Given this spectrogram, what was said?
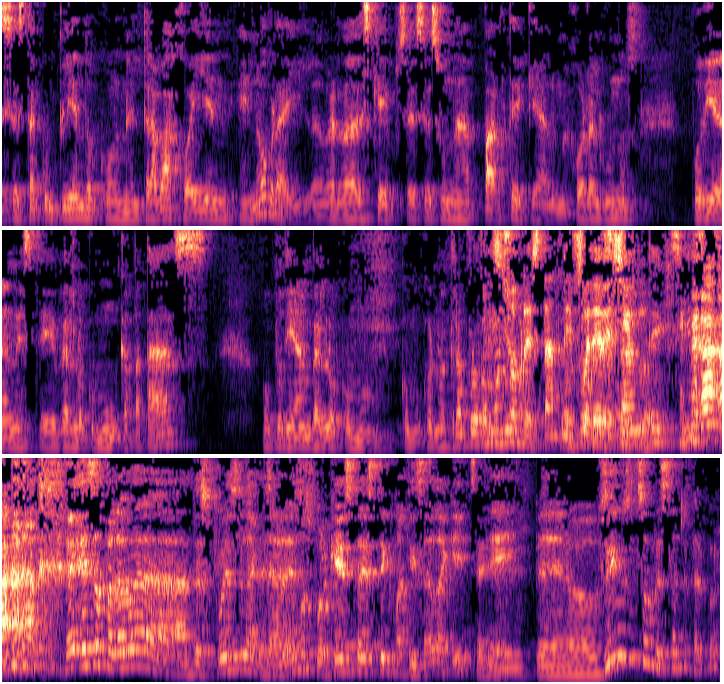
se está cumpliendo con el trabajo ahí en, en obra. Y la verdad es que pues, esa es una parte que a lo mejor algunos pudieran este, verlo como un capataz o pudieran verlo como, como con otra profesión. un sobrestante, Como puede decirlo. sobrestante, sí, sí, sí. Eh, Esa palabra después la aclararemos porque está estigmatizada aquí. Pero sí, es un sobrestante tal cual.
